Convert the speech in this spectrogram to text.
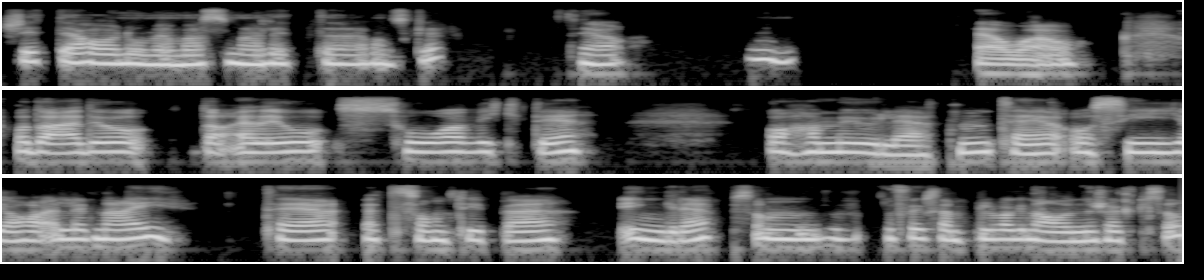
shit, jeg har noe med meg som er litt uh, vanskelig. Ja. Mm. Ja, wow. Og da er det jo, da er det jo så viktig å ha muligheten til å si ja eller nei til et sånn type inngrep som f.eks. vaginalundersøkelse.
